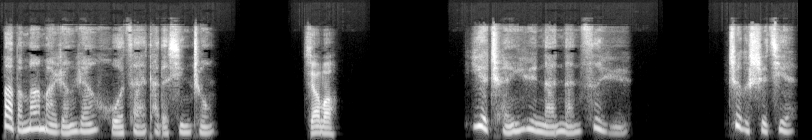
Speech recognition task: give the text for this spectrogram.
爸爸妈妈仍然活在他的心中。家吗？叶晨玉喃喃自语：“这个世界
